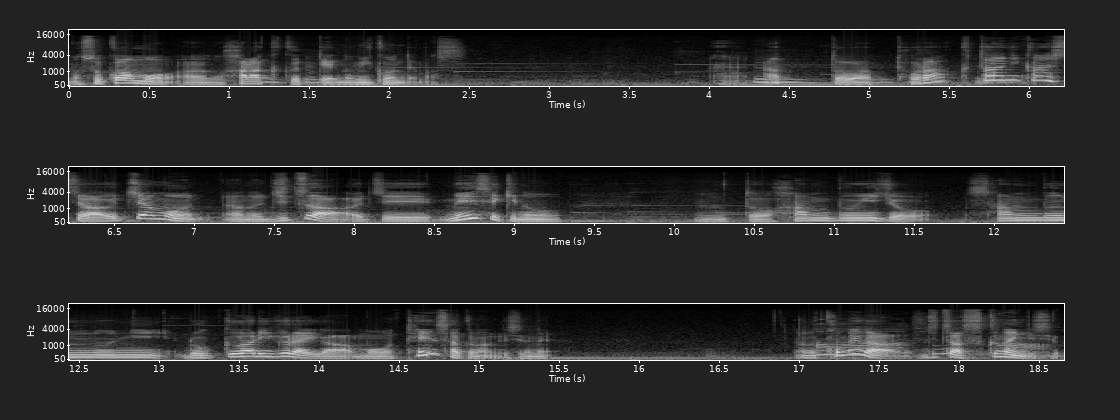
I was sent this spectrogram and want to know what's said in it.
もうそこはもうあの腹くくって飲み込んでます、はい、あとはトラクターに関してはうちはもうあの実はうち面積のうんと半分以上3分の26割ぐらいがもう天作なんですよね。あの米が実は少ないんですよ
